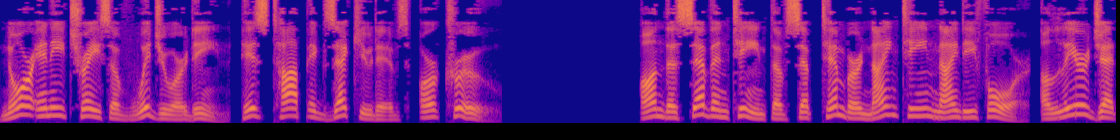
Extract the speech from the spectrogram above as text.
nor any trace of Wijewardene, his top executives, or crew. On 17 September 1994, a Learjet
